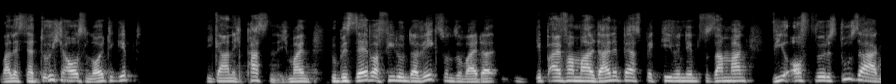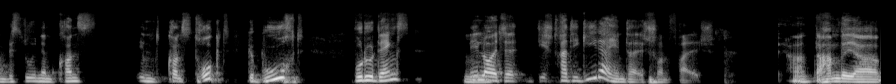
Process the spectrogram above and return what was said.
Weil es ja durchaus Leute gibt, die gar nicht passen. Ich meine, du bist selber viel unterwegs und so weiter. Gib einfach mal deine Perspektive in dem Zusammenhang. Wie oft würdest du sagen, bist du in einem Konst in Konstrukt gebucht, wo du denkst, Nee, mhm. Leute, die Strategie dahinter ist schon falsch. Ja, da haben wir ja,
